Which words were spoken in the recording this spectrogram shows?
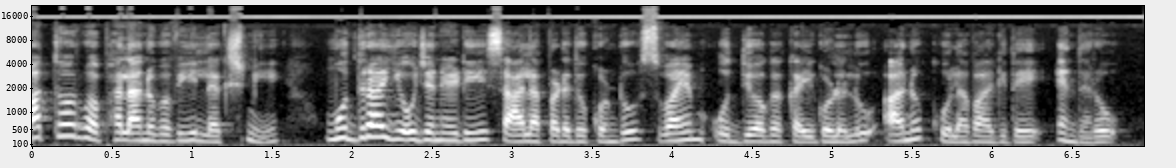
ಮತ್ತೋರ್ವ ಫಲಾನುಭವಿ ಲಕ್ಷ್ಮಿ ಮುದ್ರಾ ಯೋಜನೆಯಡಿ ಸಾಲ ಪಡೆದುಕೊಂಡು ಸ್ವಯಂ ಉದ್ಯೋಗ ಕೈಗೊಳ್ಳಲು ಅನುಕೂಲವಾಗಿದೆ ಎಂದರು.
